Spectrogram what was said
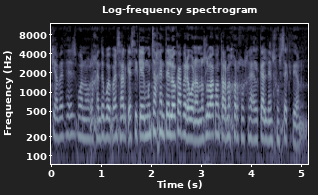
Que a veces, bueno, la gente puede pensar que sí que hay mucha gente loca, pero bueno, nos lo va a contar mejor Jorge Alcalde en su sección.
